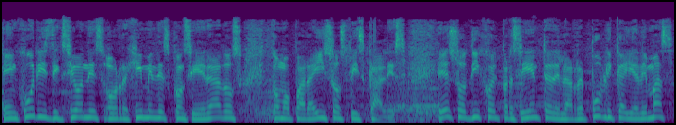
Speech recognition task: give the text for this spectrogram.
en jurisdicciones o regímenes considerados como paraísos fiscales. Eso dijo el presidente de la República y además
